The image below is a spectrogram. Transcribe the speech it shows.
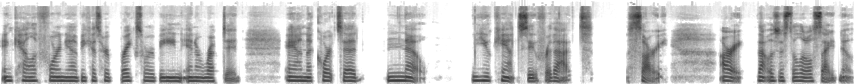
in California because her breaks were being interrupted. And the court said, no, you can't sue for that. Sorry. All right. That was just a little side note.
